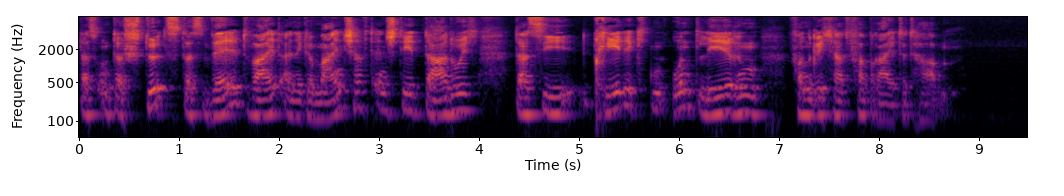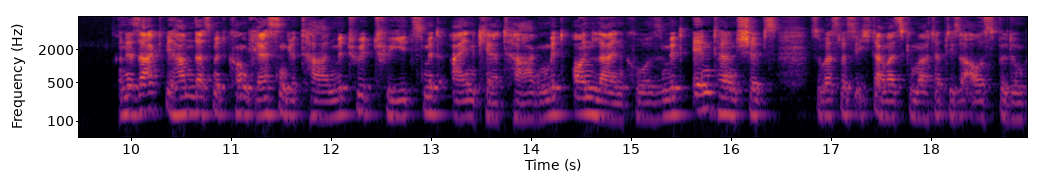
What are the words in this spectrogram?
das unterstützt, dass weltweit eine Gemeinschaft entsteht dadurch, dass sie Predigten und Lehren von Richard verbreitet haben. Und er sagt, wir haben das mit Kongressen getan, mit Retreats, mit Einkehrtagen, mit Online-Kursen, mit Internships, sowas, was ich damals gemacht habe, diese Ausbildung.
